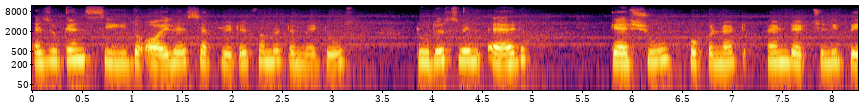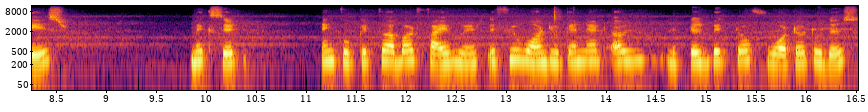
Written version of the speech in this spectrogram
As you can see the oil has separated from the tomatoes to this we'll add cashew, coconut and red chili paste. Mix it and cook it for about 5 minutes. If you want you can add a little bit of water to this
